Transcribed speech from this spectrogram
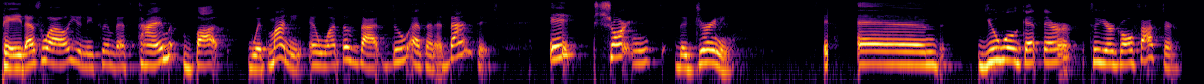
Paid as well, you need to invest time, but with money. And what does that do as an advantage? It shortens the journey. And you will get there to your goal faster.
